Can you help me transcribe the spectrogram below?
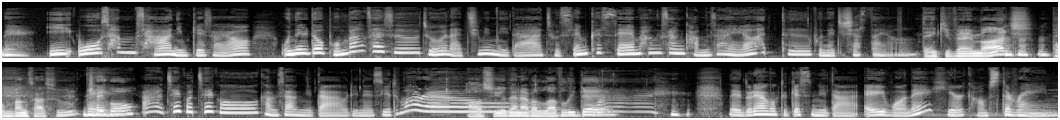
네, 2534님께서요. 오늘도 본방사수 좋은 아침입니다. 조쌤, 크쌤 항상 감사해요. 하트 보내주셨어요. Thank you very much. 본방사수 네. 최고. 아, 최고, 최고. 감사합니다. 우리는 see you tomorrow. I'll see you then. Have a lovely day. Bye. 네, 노래 한 곡 듣겠습니다. A1의 Here Comes the Rain.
